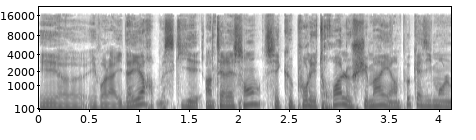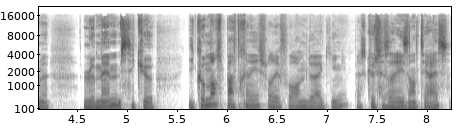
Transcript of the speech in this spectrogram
Et, euh, et voilà. Et d'ailleurs, ce qui est intéressant, c'est que pour les trois, le schéma est un peu quasiment le, même. C'est que ils commencent par traîner sur des forums de hacking parce que ça, ça les intéresse.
